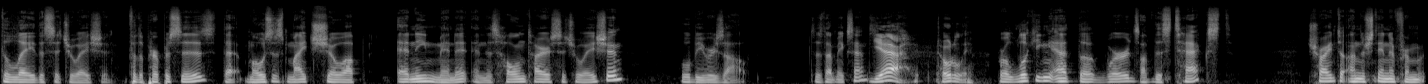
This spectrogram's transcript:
delay the situation for the purposes that Moses might show up any minute and this whole entire situation will be resolved. Does that make sense? Yeah, totally. We're looking at the words of this text, trying to understand it from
